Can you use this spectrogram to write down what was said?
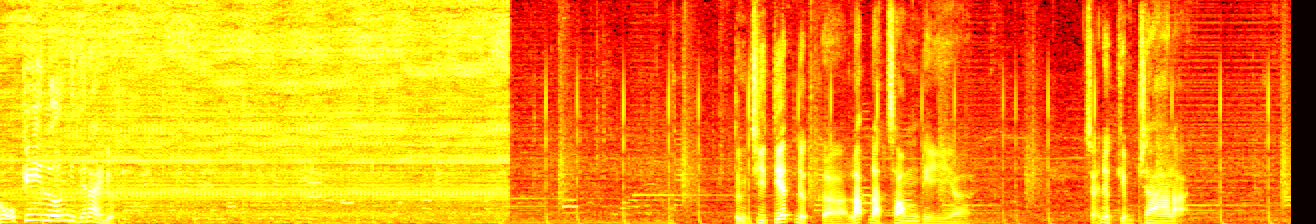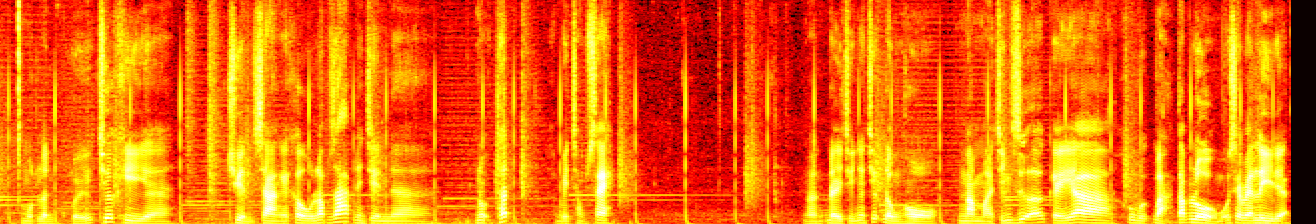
gỗ kỹ lưỡng như thế này được. Từng chi tiết được uh, lắp đặt xong thì uh, sẽ được kiểm tra lại một lần cuối trước khi à, chuyển sang cái khâu lắp ráp lên trên à, nội thất bên trong xe. Vâng, đây chính là chiếc đồng hồ nằm ở chính giữa cái à, khu vực bảng tắp lô của mỗi xe Bentley đấy ạ.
